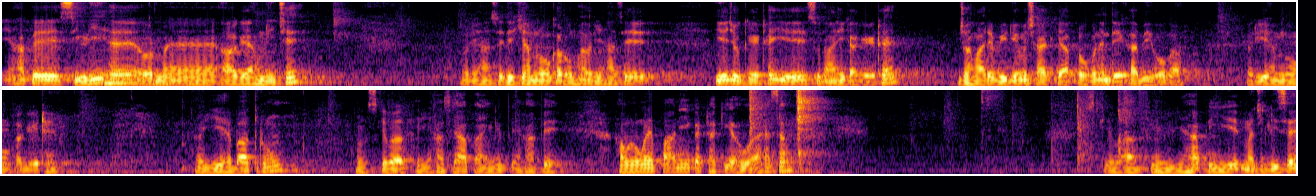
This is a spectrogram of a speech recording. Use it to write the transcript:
यहाँ पे सीढ़ी है और मैं आ गया हूँ नीचे। और यहाँ से देखिए हम लोगों का रूम है और यहाँ से ये जो गेट है, ये सुदानी का गेट है, जो हमारे वीडियो में शायद कि आप लोगों ने देखा भी होगा। और ये हम लोगों का गेट है। और ये है बाथरूम। और उसके बाद फिर यहाँ से आप आएँगे तो यहाँ पे हम लोगों ने पानी इकट्ठा किया हुआ है सब। उसके बाद फिर यहाँ पे ये मजलिस है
